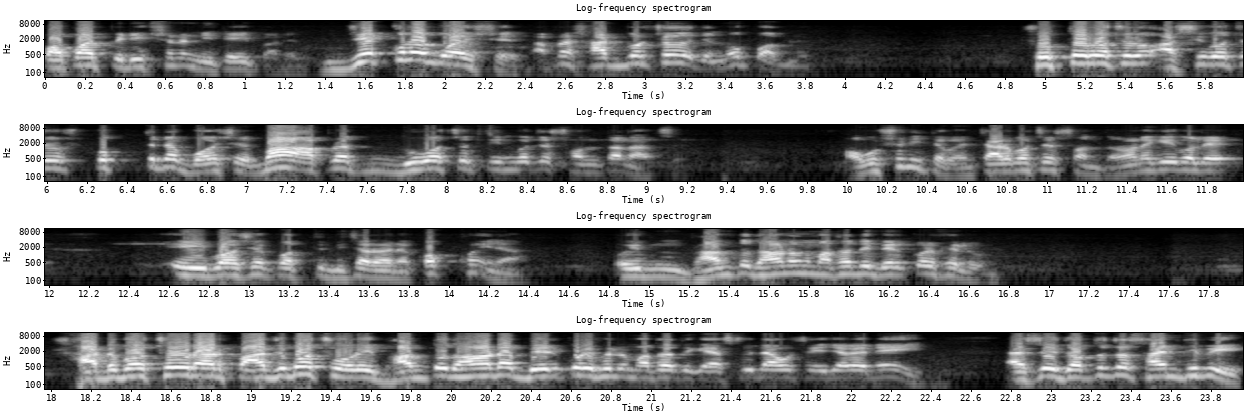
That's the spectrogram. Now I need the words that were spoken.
প্রপার প্রেডিকশনে নিতেই পারেন। যে কোনো বয়সের, আপনার ষাট বছর হয়েছে নো প্রবলেম সত্তর বছর, আশি বছর, প্রত্যেকটা বয়সের, বা আপনার দু বছর, তিন বছর সন্তান আছে, অবশ্যই নিতে পারেন, চার বছর সন্তান। অনেকেই বলে, এই বয়সের পর বিচার হয় না। কক্ষই না। ওই ভ্রান্ত ধারণা মাথা দিয়ে বের করে ফেলুন। ষাট বছর আর পাঁচ বছর, এই ভ্রান্ত ধারণাটা বের করে ফেলুন মাথা থেকে। অ্যাসিড অ্যাস্ট্রোটা সেই জায়গায় নেই। অ্যাস্ট্রো যথেষ্ট সাইন্টিফিক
